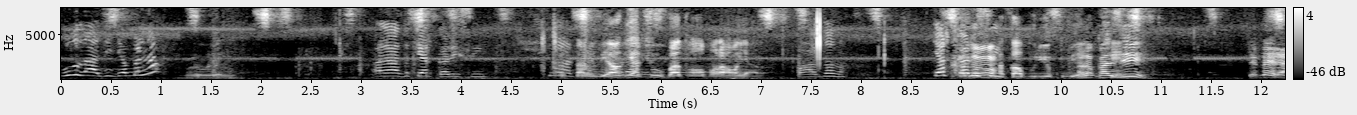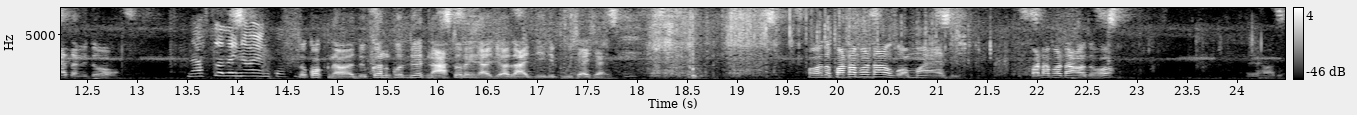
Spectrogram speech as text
હું લાગી ગયા બને અને આ તો ચેક કરીશી તમે બે ક્યાંક શું ઊભા થવા પર આવો યાર. પાડો ના. તો? નાસ્તો લઈને આવો એમ કહો તો કોક દુકાન ખુલતી હોય નાસ્તો લઈને આવજો. લાલજી ની પૂછાય છે હવે તો ફટાફટ આવો ગામમાં આવ્યા છે. ફટાફટ આવો તો હો. એ સારું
